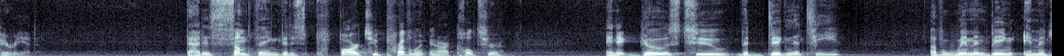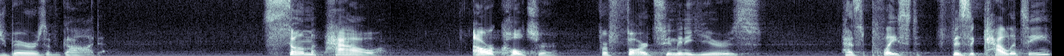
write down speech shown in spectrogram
Period. That is something that is far too prevalent in our culture, and it goes to the dignity of women being image bearers of God somehow our culture for far too many years has placed physicality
